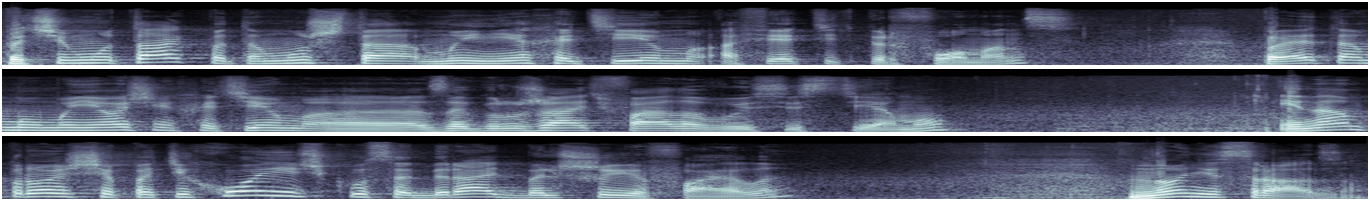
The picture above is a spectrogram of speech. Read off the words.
Почему так? Потому что мы не хотим аффектить перформанс, поэтому мы не очень хотим э, загружать файловую систему. И нам проще потихонечку собирать большие файлы, но не сразу.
